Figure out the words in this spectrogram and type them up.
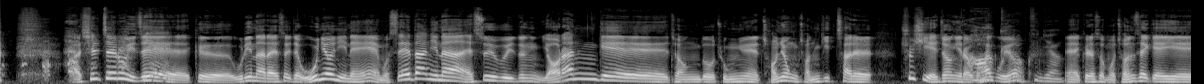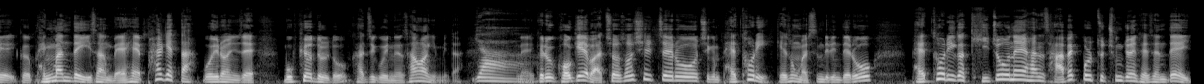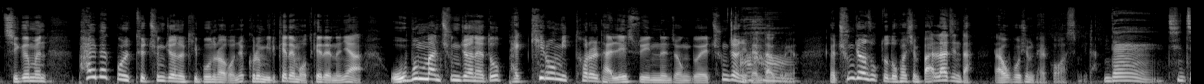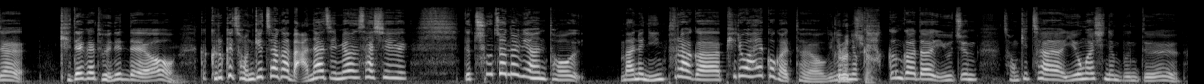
아, 실제로 이제 예. 그 우리나라에서 이제 5년 이내에 뭐 세단이나 SUV 등 11개 정도 종류의 전용 전기차를 출시 예정이라고 아, 하고요. 그렇군요. 예, 그래서 뭐 전 세계에 그 100만 대 이상 매해 팔겠다. 뭐 이런 이제 목표들도 가지고 있는 상황입니다. 야. 네. 그리고 거기에 맞춰서 실제로 지금 배터리 계속 말씀드린 대로 배터리가 기존에 한 400볼트 충전이 대세인데 지금은 800볼트 충전을 기본으로 하거든요. 그럼 이렇게 되면 어떻게 되느냐? 5분만 충전해도 100km를 달릴 수 있는 정도의 충전이 된다고 그래요. 그러니까 충전 속도도 훨씬 빨라진다라고 보시면 될 것 같습니다. 네, 진짜 기대가 되는데요. 음. 그러니까 그렇게 전기차가 많아지면 사실 그 충전을 위한 더 많은 인프라가 필요할 것 같아요. 왜냐하면 그렇죠. 가끔가다 요즘 전기차 이용하시는 분들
